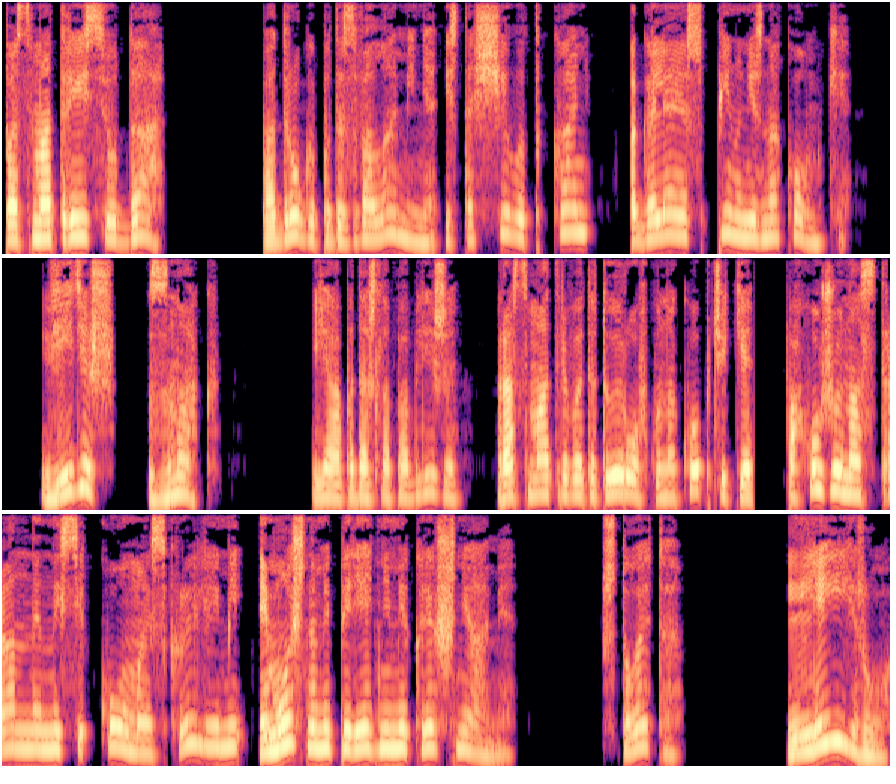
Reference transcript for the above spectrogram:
«Посмотри сюда!» Подруга подозвала меня и стащила ткань, оголяя спину незнакомки. «Видишь? Знак!» Я подошла поближе, рассматривая татуировку на копчике, похожую на странные насекомые с крыльями и мощными передними клешнями. Что это? Лиру.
